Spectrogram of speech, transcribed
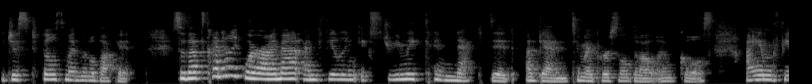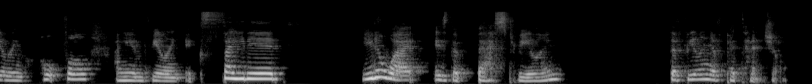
It just fills my little bucket. So that's kind of like where I'm at. I'm feeling extremely connected again to my personal development goals. I am feeling hopeful. I am feeling excited. You know what is the best feeling? The feeling of potential.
